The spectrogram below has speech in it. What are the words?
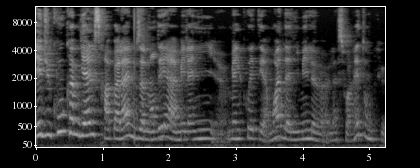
Et du coup, comme Gaëlle sera pas là, elle nous a demandé à Mélanie euh, Melcouet et à moi d'animer la soirée. Donc, euh,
